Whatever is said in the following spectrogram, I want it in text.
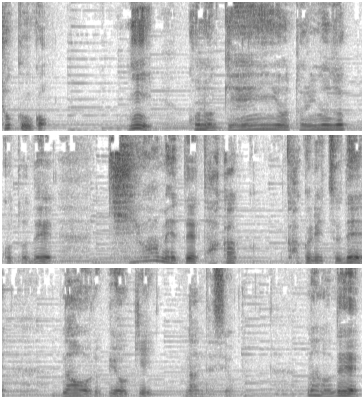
直後にこの原因を取り除くことで極めて高く確率で治る病気なんですよ。なので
